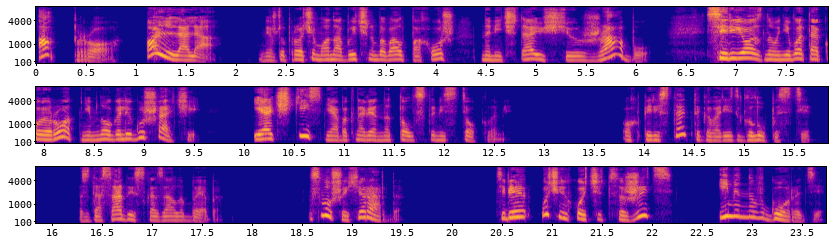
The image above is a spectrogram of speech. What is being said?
«апро». О-ля-ля! Между прочим, он обычно бывал похож на мечтающую жабу. Серьезно, у него такой рот, немного лягушачий, и очки с необыкновенно толстыми стеклами. — Ох, перестань ты говорить глупости! — с досадой сказала Беба. — Слушай, Херарда, тебе очень хочется жить именно в городе.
